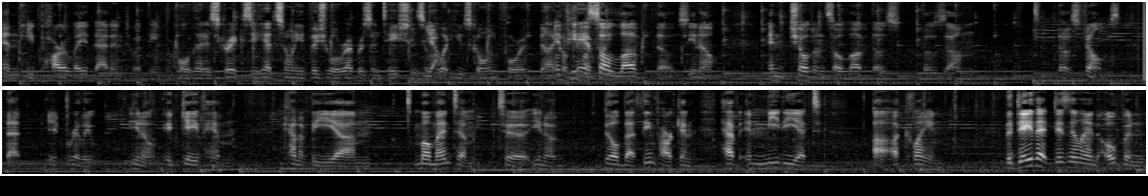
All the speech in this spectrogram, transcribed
and he parlayed that into a theme park. Oh, that is great because he had so many visual representations of Yeah. what he was going for. Like, and okay, people I'm- so loved those, you know, and children so loved those those um those films that it really, you know, it gave him kind of the um, momentum to you know build that theme park and have immediate uh, acclaim. The day that Disneyland opened,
